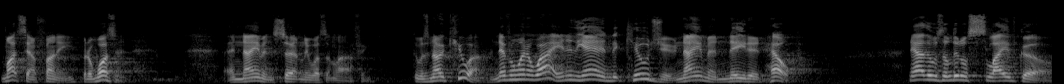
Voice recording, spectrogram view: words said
Might sound funny, but it wasn't. And Naaman certainly wasn't laughing. There was no cure. It never went away. And in the end, it killed you. Naaman needed help. Now, there was a little slave girl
